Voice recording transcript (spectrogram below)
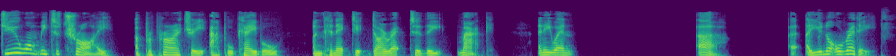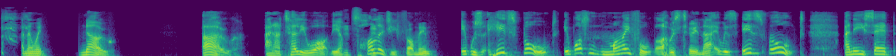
"Do you want me to try a proprietary Apple cable and connect it direct to the Mac?" And he went, ah, are you not already? And I went, no. Oh, and I tell you what, the apology from him, it was his fault. It wasn't my fault that I was doing that. It was his fault. And he said,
